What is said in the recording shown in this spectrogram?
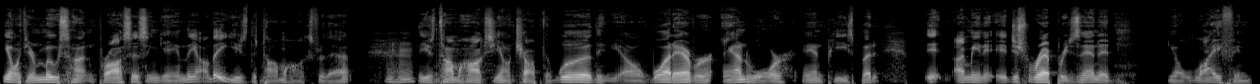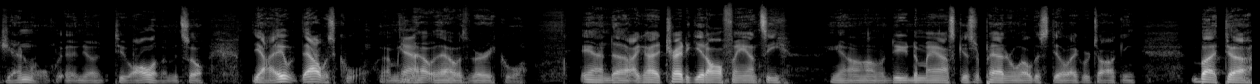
you know, with your moose hunting processing game. They, you know, they use the tomahawks for that. Mm-hmm. They use tomahawks, you know, chop the wood and you know whatever, and war and peace. But it, I mean, it just represented you know life in general, you know, to all of them. And so, yeah, it, that was cool. I mean, Yeah. that that was very cool. And uh, I got to try to get all fancy, you know, do Damascus or pattern welded steel like we're talking, but uh,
